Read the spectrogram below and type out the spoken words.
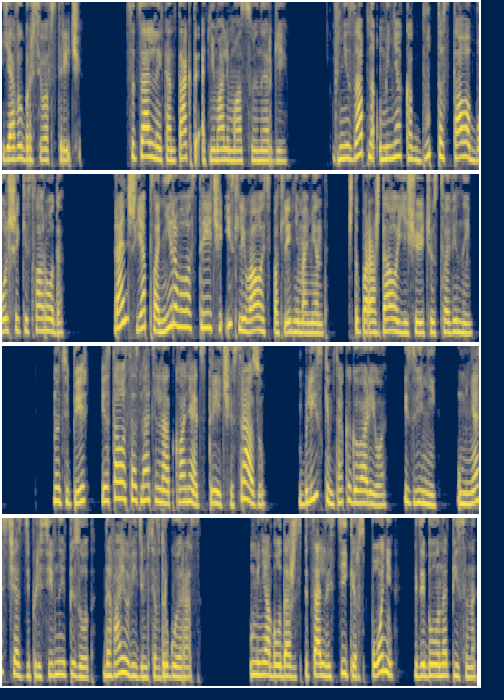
я выбросила встречи. Социальные контакты отнимали массу энергии. Внезапно у меня как будто стало больше кислорода. Раньше я планировала встречи и сливалась в последний момент что порождало еще и чувство вины. Но теперь я стала сознательно отклонять встречи сразу. Близким так и говорила. «Извини, у меня сейчас депрессивный эпизод, давай увидимся в другой раз». У меня был даже специальный стикер с пони, где было написано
